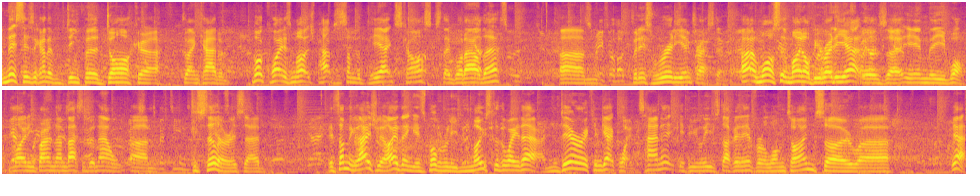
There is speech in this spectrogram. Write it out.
And this is a kind of deeper, darker Glencadam. Not quite as much, perhaps, as some of the PX casks they've got out there. Um, but it's really interesting. Uh, and whilst it might not be ready yet, as uh, in the, well, only brand ambassador, now um, distiller has said, it's something that actually I think is probably most of the way there. Madeira can get quite tannic if you leave stuff in it for a long time. So, uh, yeah,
